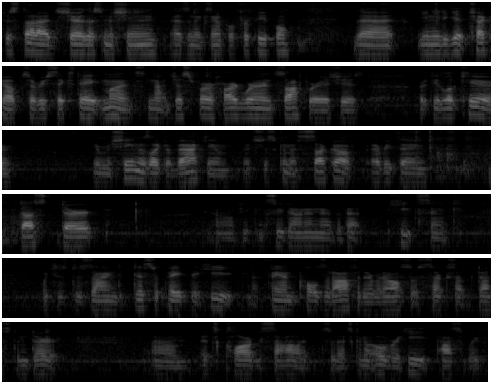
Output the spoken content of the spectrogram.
Just thought I'd share this machine as an example for people that you need to get checkups every six to eight months, not just for hardware and software issues, but if you look here, your machine is like a vacuum. It's just going to suck up everything, dust, dirt. I don't know if you can see down in there, but that heat sink, which is designed to dissipate the heat. That fan pulls it off of there, but it also sucks up dust and dirt. Um, it's clogged solid, so that's going to overheat, possibly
